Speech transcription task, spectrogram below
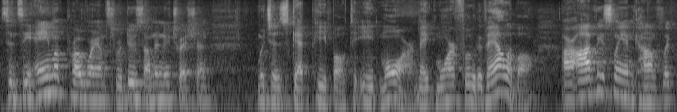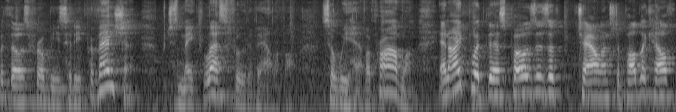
Since the aim of programs to reduce undernutrition, which is get people to eat more, make more food available, are obviously in conflict with those for obesity prevention, which is make less food available. So we have a problem. And I put this poses a challenge to public health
